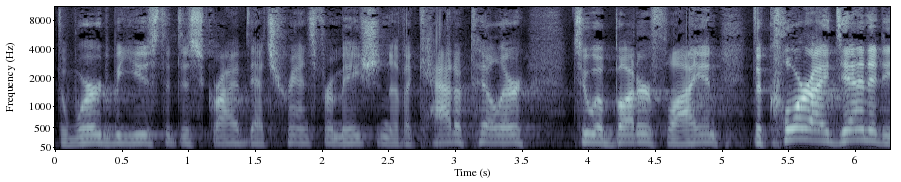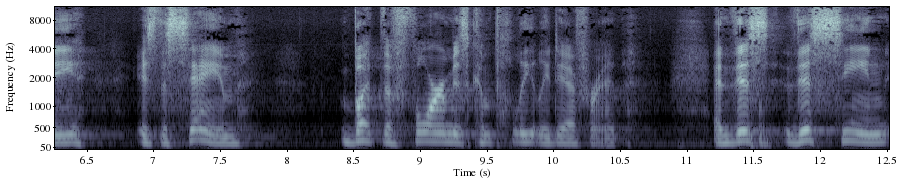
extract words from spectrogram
the word we use to describe that transformation of a caterpillar to a butterfly. And the core identity is the same, but the form is completely different. And this, this scene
